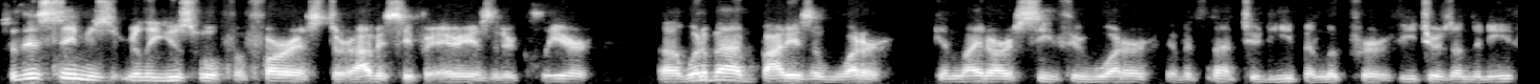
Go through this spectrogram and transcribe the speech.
So this seems really useful for forests or obviously for areas that are clear. Uh, what about bodies of water? Can lidar see through water if it's not too deep and look for features underneath?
